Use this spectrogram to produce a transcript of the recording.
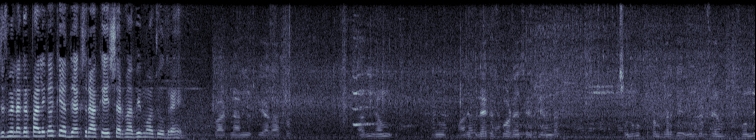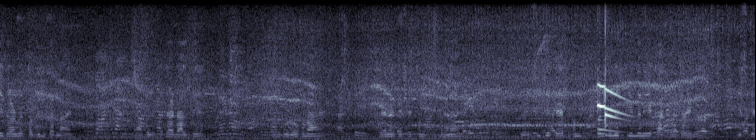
जिसमें नगर पालिका के अध्यक्ष राकेश शर्मा भी मौजूद रहे। अभी हम जो हमारे ब्लैक स्पॉट हैं शहर के अंदर, उनको ख़त्म करके उनको सौंदर्यकरण में तब्दील करना है। यहाँ पर कचरा डालते हैं, उनको रोकना है, बैनर के सिस्टम करना है। तो इसी के तहत हम तीन दिन ये कार्यक्रम करेंगे। इसके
